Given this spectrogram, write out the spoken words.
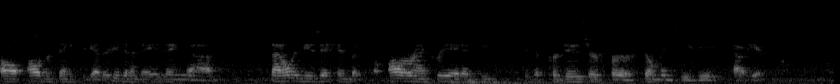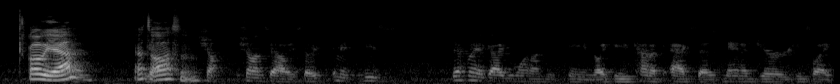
all, all the things together. He's an amazing, uh, not only musician but all around creative. He is a producer for film and TV out here. Oh yeah, And that's Yeah. awesome. Sean, Sean Sally. So I mean, he's definitely a guy you want on your team. Like he kind of acts as manager. He's like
